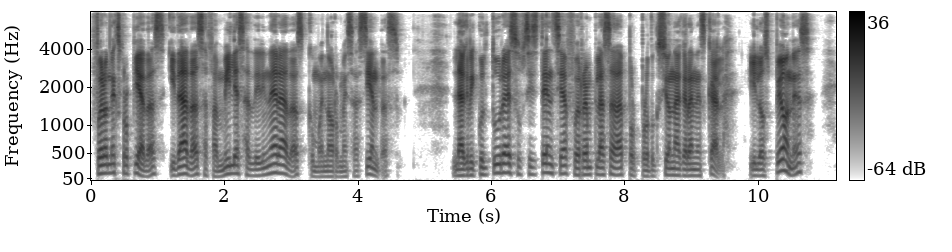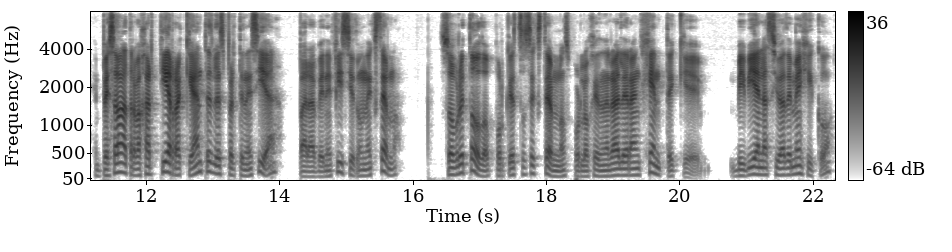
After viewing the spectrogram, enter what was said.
fueron expropiadas y dadas a familias adineradas como enormes haciendas. La agricultura de subsistencia fue reemplazada por producción a gran escala, y los peones empezaron a trabajar tierra que antes les pertenecía para beneficio de un externo. Sobre todo porque estos externos por lo general eran gente que vivía en la Ciudad de México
